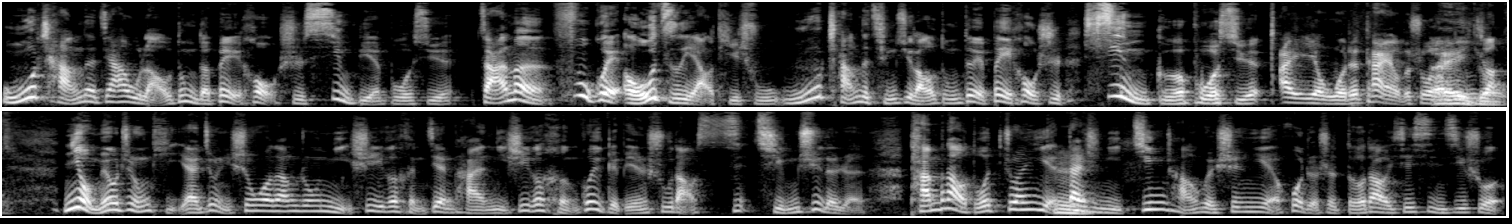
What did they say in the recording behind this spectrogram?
无偿的家务劳动的背后是性别剥削，咱们富贵偶子也要提出，无偿的情绪劳动对背后是性格剥削。哎呀，我这太有的说了，我跟你说哎呦。你有没有这种体验？就是你生活当中，你是一个很健谈，你是一个很会给别人疏导情情绪的人，谈不到多专嗯业，但是你经常会深夜或者是得到一些信息，说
